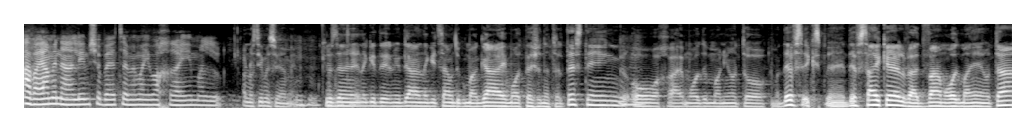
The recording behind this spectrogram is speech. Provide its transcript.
אה, והיה מנהלים שבעצם הם היו אחראים על... על נושאים מסוימים. Mm-hmm. כאילו זה, נגיד, אני יודע, נגיד, סתם דוגמה, גיא מאוד passionate על testing, mm-hmm. או אחראי מאוד מעניין אותו ה-dev cycle, ואדווה מאוד מעניין אותה.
